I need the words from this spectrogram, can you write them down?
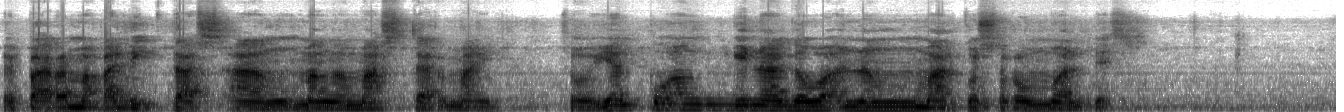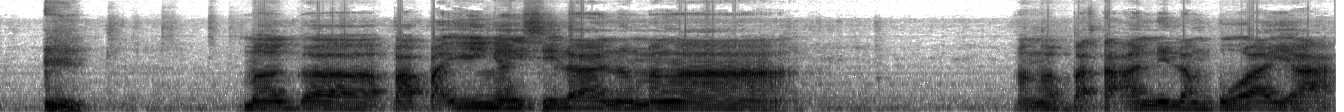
Eh, para makaligtas ang mga mastermind. So, yan po ang ginagawa ng Marcos Romualdez. Magpapaingay sila ng mga mga bataan nilang buhaya.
